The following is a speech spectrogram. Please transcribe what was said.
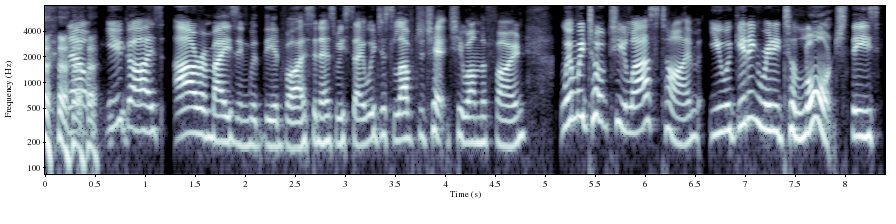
now, you guys are amazing with the advice, and as we say, we just love to chat to you on the phone. When we talked to you last time, you were getting ready to launch these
